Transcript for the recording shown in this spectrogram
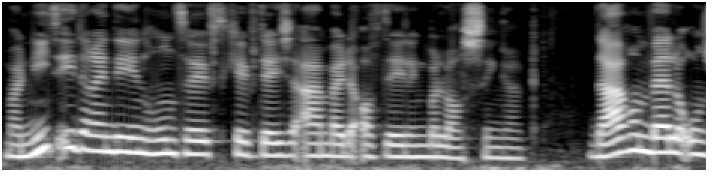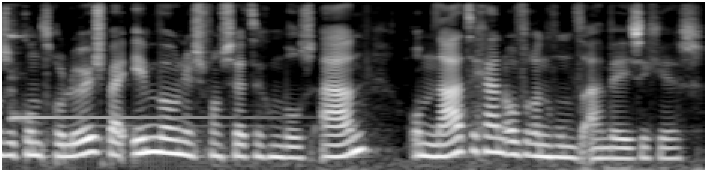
Maar niet iedereen die een hond heeft, geeft deze aan bij de afdeling belastingen. Daarom bellen onze controleurs bij inwoners van Zettigenbos aan om na te gaan of er een hond aanwezig is.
